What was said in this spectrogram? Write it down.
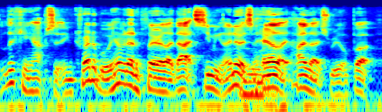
looking absolutely incredible. We haven't had a player like that seemingly. I know it's a highlight highlights reel, but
